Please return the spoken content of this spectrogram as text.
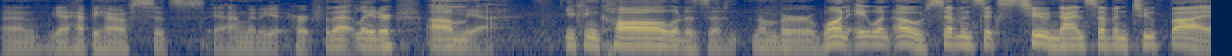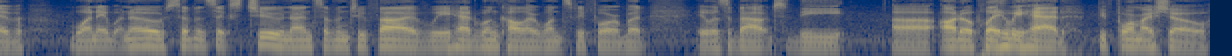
and yeah, Happy House. It's yeah, I'm gonna get hurt for that later. Um, yeah. You can call, what is the number? 1 810 762 9725. one 762 9725 We had one caller once before, but it was about the uh, autoplay we had before my show.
